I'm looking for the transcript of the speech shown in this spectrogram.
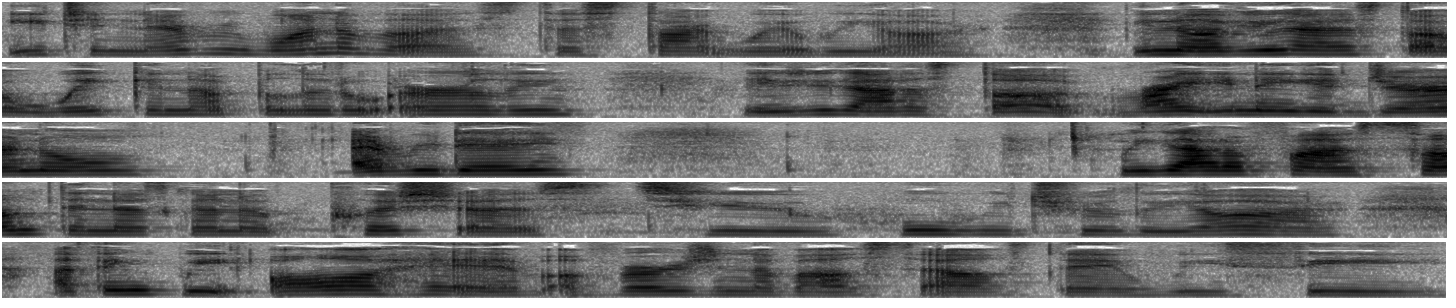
each and every one of us to start where we are. You know, if you got to start waking up a little early, if you got to start writing in your journal every day, we got to find something that's going to push us to who we truly are. I think we all have a version of ourselves that we see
